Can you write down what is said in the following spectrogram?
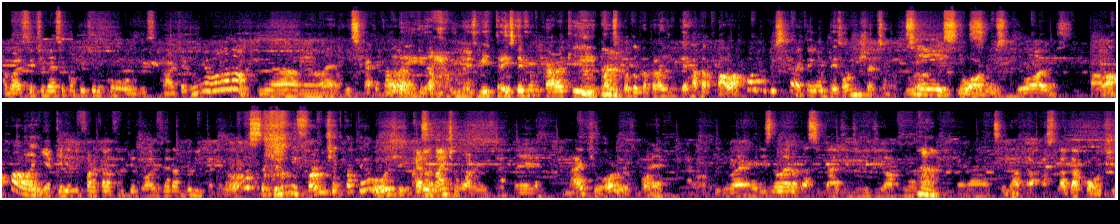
Agora, se eu tivesse competido com o Vince Carter, não ia rolar, não. Não, não, é. Esse cara tá Olha, em, em 2003 teve um cara que participou do campeonato de enterrada pau a pau com esse cara. Tem o Jason Richardson. Do, Sim, sim, do Warriors. sim, do Warriors. Pau a pau, hein? E aquele uniforme, aquela franquia do Warriors era bonita. né? Nossa, aquele uniforme tinha que estar até hoje. Que era o Night Warriors, né? É, Night Warriors, mano. É. é- eles não eram da cidade de, de Auckland, não. Era, A cidade da ponte.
